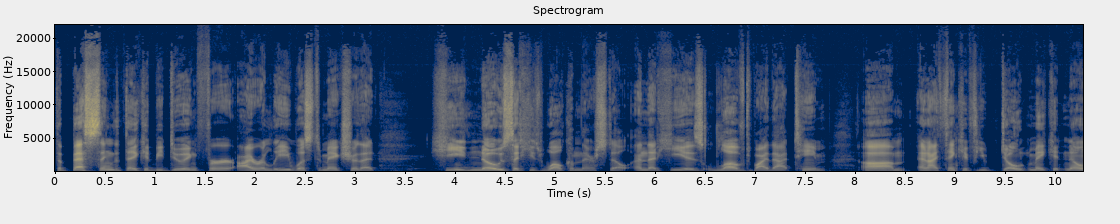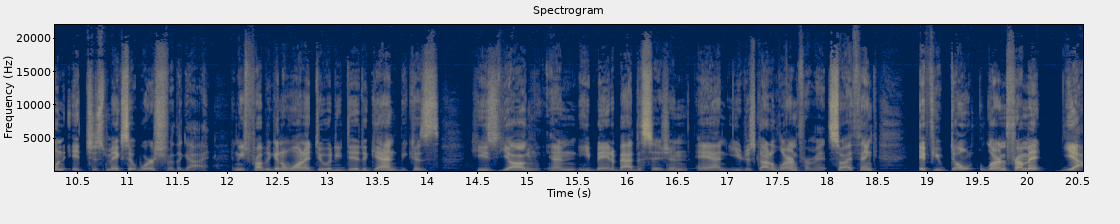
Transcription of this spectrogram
The best thing that they could be doing for Ira Lee was to make sure that he knows that he's welcome there still and that he is loved by that team. Um, and I think if you don't make it known, it just makes it worse for the guy. And he's probably going to want to do what he did again because he's young and he made a bad decision, and you just got to learn from it. So I think if you don't learn from it, yeah,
